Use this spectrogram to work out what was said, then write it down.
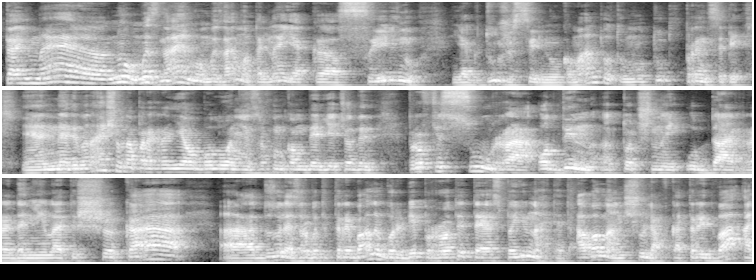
Тальне, ну ми знаємо, ми знаємо Тальне як сильну, як дуже сильну команду. Тому тут, в принципі, не дивина, що вона переграє оболоні з рахунком 9-1. Професура один точний удар Даніла Тишка. Дозволяє зробити 3 бали в боротьбі проти ТСП Юнайтед. Авалан Шулявка 3-2, а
